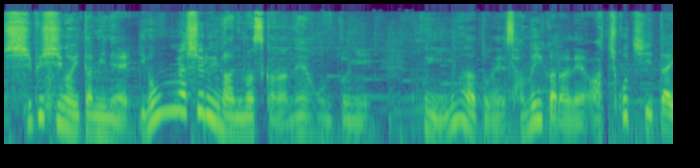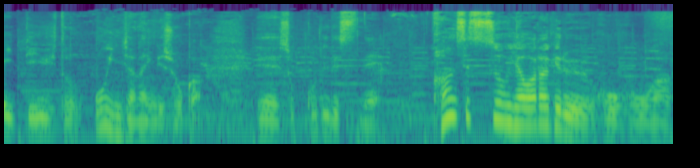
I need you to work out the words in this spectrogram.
しぶしの痛みねいろんな種類がありますからね本当に。特に今だとね寒いからねあちこち痛いっていう人多いんじゃないんでしょうか、えー、そこでですね関節を和らげる方法がやっ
